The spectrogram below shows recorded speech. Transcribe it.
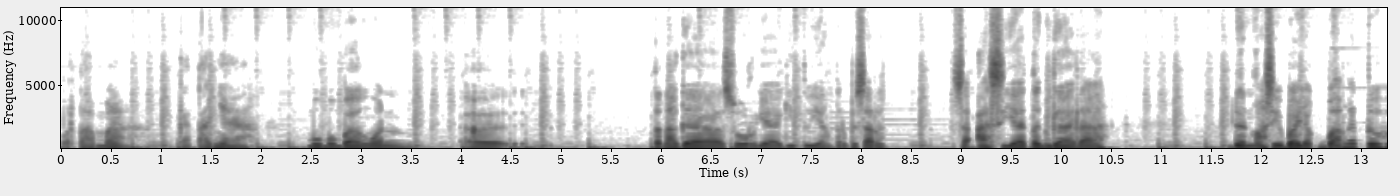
Pertama, katanya mau membangun uh, tenaga surya gitu yang terbesar se-Asia Tenggara dan masih banyak banget tuh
